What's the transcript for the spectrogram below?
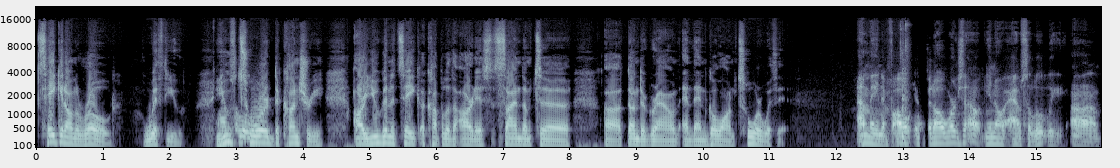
take it on the road with you? You Absolutely. toured the country. Are you going to take a couple of the artists, sign them to uh Thunderground and then go on tour with it? I mean, if all if it all works out, you know, absolutely. Um,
